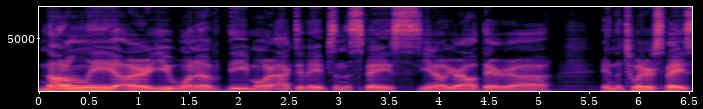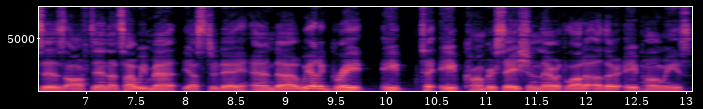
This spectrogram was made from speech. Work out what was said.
not only are you one of the more active apes in the space, you know, you're out there uh, in the Twitter spaces often. That's how we met yesterday. And uh, we had a great ape to ape conversation there with a lot of other ape homies.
